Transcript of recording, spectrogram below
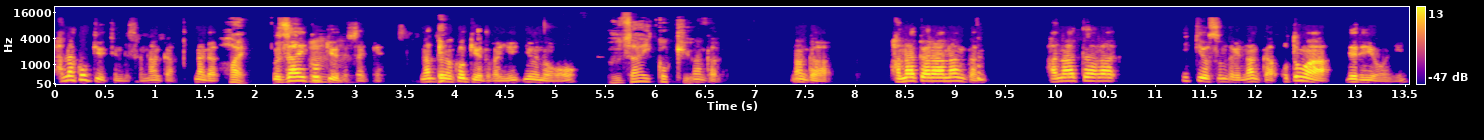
鼻呼吸っていうんですか？なんか、なんか、はい。うざい呼吸でしたっけ、なんとか呼吸とか言う言うのを、うざい呼吸？なんか、なんか、鼻からなんか、鼻から息を吸うんだけど、なんか音が出るように。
